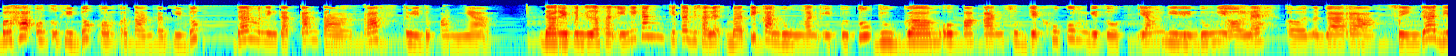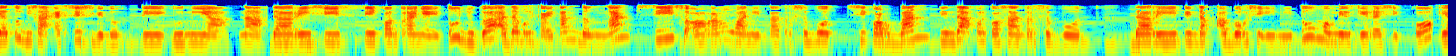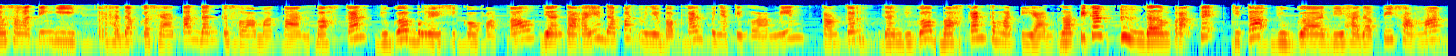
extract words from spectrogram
berhak untuk hidup mempertahankan hidup dan meningkatkan taraf kehidupannya. Dari penjelasan ini kan kita bisa lihat berarti kandungan itu tuh juga merupakan subjek hukum gitu yang dilindungi oleh e, negara sehingga dia tuh bisa eksis gitu di dunia. Nah, dari sisi kontranya itu juga ada berkaitan dengan si seorang wanita tersebut, si korban tindak perkosaan tersebut dari tindak aborsi ini tuh memiliki resiko yang sangat tinggi terhadap kesehatan dan keselamatan. Bahkan juga beresiko fatal, di antaranya dapat menyebabkan penyakit kelamin, kanker, dan juga bahkan kematian. Tapi kan dalam praktek kita juga dihadapi sama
